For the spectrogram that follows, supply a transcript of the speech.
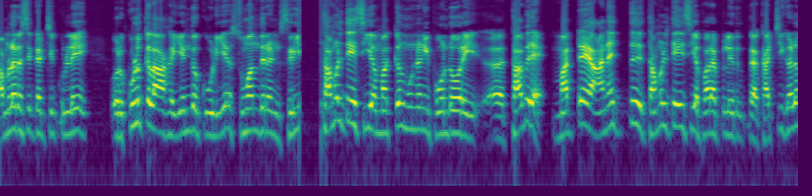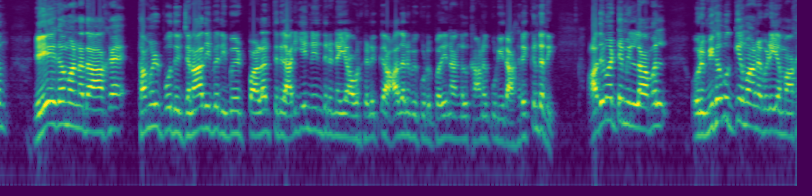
தமிழரசு கட்சிக்குள்ளே ஒரு குழுக்களாக இயங்கக்கூடிய சுமந்திரன் சிறி தமிழ் தேசிய மக்கள் முன்னணி போன்றோரை தவிர மற்ற அனைத்து தமிழ் தேசிய பரப்பில் இருந்த கட்சிகளும் ஏகமனதாக தமிழ் பொது ஜனாதிபதி வேட்பாளர் திரு அரியநேந்திரனை அவர்களுக்கு ஆதரவு கொடுப்பதை நாங்கள் காணக்கூடியதாக இருக்கின்றது. அது மட்டும் இல்லாமல் ஒரு மிக முக்கியமான விடயமாக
